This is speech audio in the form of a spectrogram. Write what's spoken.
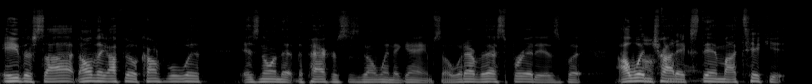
either side. The only thing I feel comfortable with is knowing that the Packers is going to win the game. So whatever that spread is, but I wouldn't oh, try to extend my ticket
